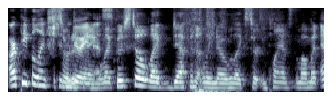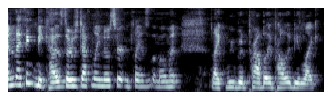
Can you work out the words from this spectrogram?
are people interested in doing this? Like, there's still like definitely no like certain plans at the moment, and I think because there's definitely no certain plans at the moment, like we would probably probably be like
